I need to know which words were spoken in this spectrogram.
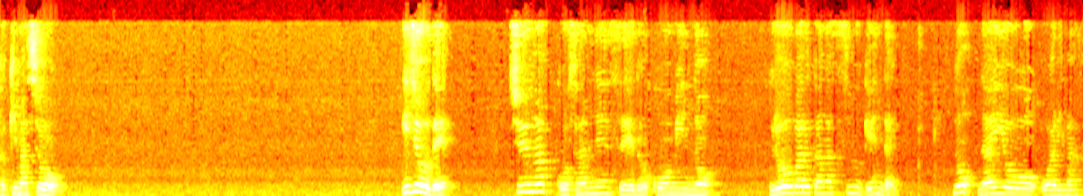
書きましょう。以上で中学校3年生の公民のグローバル化が進む現代の内容を終わります。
